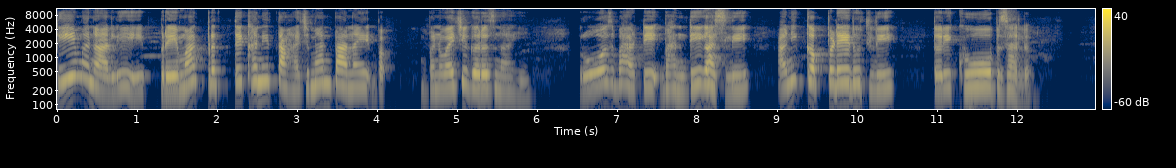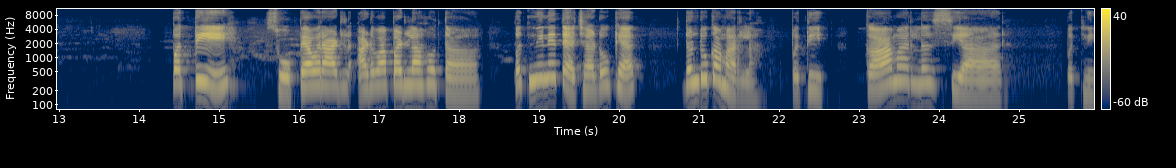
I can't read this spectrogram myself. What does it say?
ती म्हणाली प्रेमात प्रत्येकाने ताजमान पानाय ब- बनवायची गरज नाही. रोज भाटी भांडी घासली आणि कपडे धुतली तरी खूप झालं. पती सोप्यावर आड आडवा पडला होता. पत्नीने त्याच्या डोक्यात दंडुका मारला. पती का मारलंस यार? पत्नी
